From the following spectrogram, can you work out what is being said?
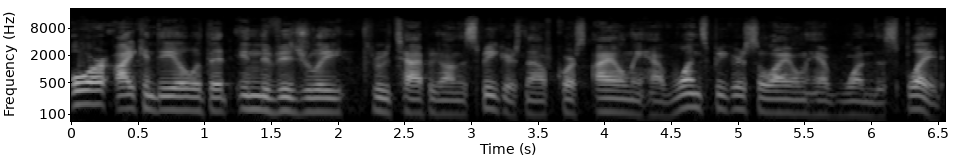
or I can deal with it individually through tapping on the speakers. Now, of course, I only have one speaker, so I only have one displayed.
